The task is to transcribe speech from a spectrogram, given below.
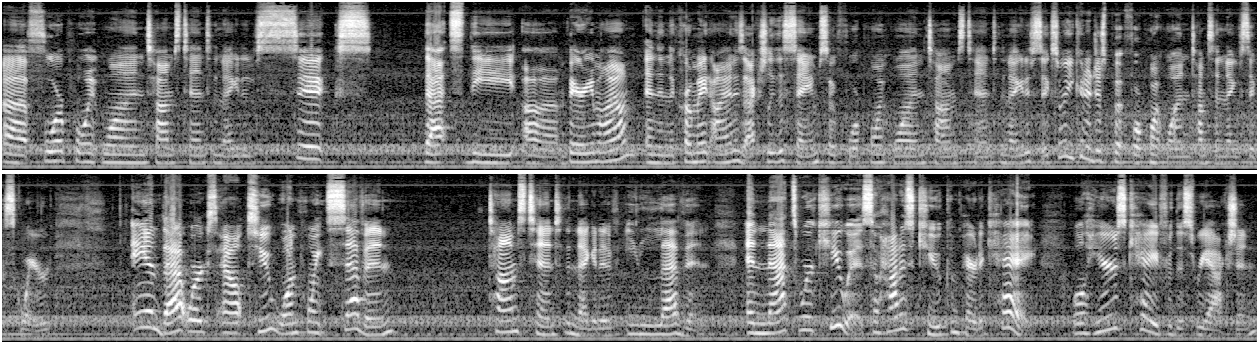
Uh, 4.1 times 10 to the negative 6 that's the um, barium ion, and then the chromate ion is actually the same, so 4.1 times 10 to the negative 6, or you could have just put 4.1 times 10 to the negative 6 squared. And that works out to 1.7 times 10 to the negative 11. And that's where Q is. So how does Q compare to K? Well, here's K for this reaction.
